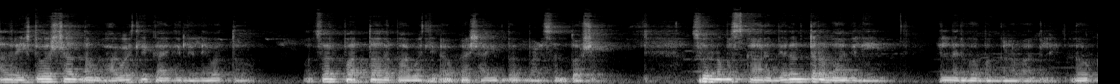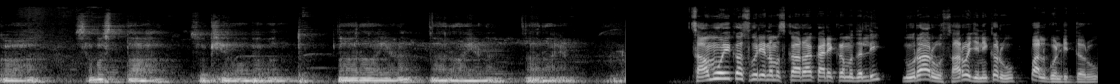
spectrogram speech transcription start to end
ಆದರೆ ಇಷ್ಟು ವರ್ಷ ಅದು ನಾವು ಭಾಗವಹಿಸ್ಲಿಕ್ಕೆ ಆಗಿರಲಿಲ್ಲ ಇವತ್ತು ಸ್ವಲ್ಪ ಹೊತ್ತಾದರೂ ಭಾಗವಹಿಸ್ಲಿಕ್ಕೆ ಅವಕಾಶ ಆಗಿದ್ದ ಭಾಳ ಸಂತೋಷ. ಸೂರ್ಯ ನಮಸ್ಕಾರ ನಿರಂತರವಾಗಲಿ, ಎಲ್ಲರಿಗೂ ಮಂಗಳವಾಗಲಿ. ಲೋಕಾ ಸಮಸ್ತ ಸುಖಿನೋ ಭವಂತು. ನಾರಾಯಣ ನಾರಾಯಣ ನಾರಾಯಣ. ಸಾಮೂಹಿಕ ಸೂರ್ಯ ನಮಸ್ಕಾರ ಕಾರ್ಯಕ್ರಮದಲ್ಲಿ ನೂರಾರು ಸಾರ್ವಜನಿಕರು ಪಾಲ್ಗೊಂಡಿದ್ದರು.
